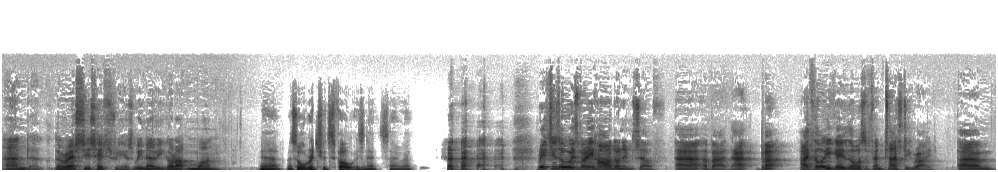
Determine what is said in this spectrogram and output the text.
And the rest is history, as we know. He got up and won. Yeah, it's all Richard's fault, isn't it? So, uh... Richard's always very hard on himself uh, about that, but I thought he gave the horse a fantastic ride. Um,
